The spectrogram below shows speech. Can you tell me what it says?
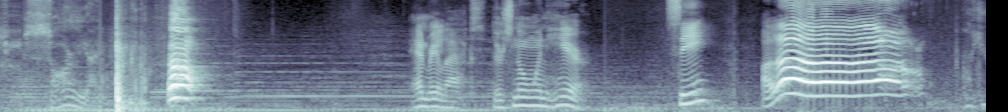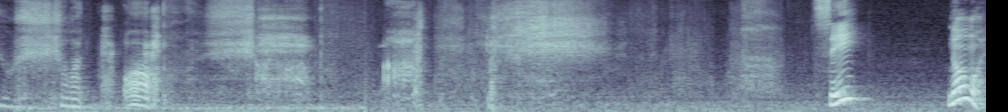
I'm sorry, I. Oh! And relax. There's no one here. See? Hello? Will you shut up? Shut up. See? No one.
